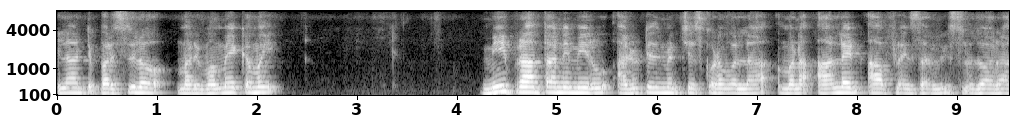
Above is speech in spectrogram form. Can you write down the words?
ఇలాంటి పరిస్థితిలో మరి మమేకమై మీ ప్రాంతాన్ని మీరు అడ్వర్టైజ్మెంట్ చేసుకోవడం వల్ల మన ఆన్లైన్ ఆఫ్లైన్ సర్వీసుల ద్వారా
